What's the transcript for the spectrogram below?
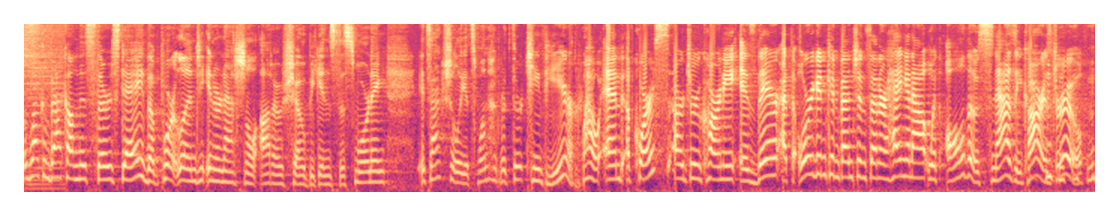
Welcome back on this Thursday. The Portland International Auto Show begins this morning. It's actually its 113th year. Wow, and of course, our Drew Carney is there at the Oregon Convention Center hanging out with all those snazzy cars. Drew.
